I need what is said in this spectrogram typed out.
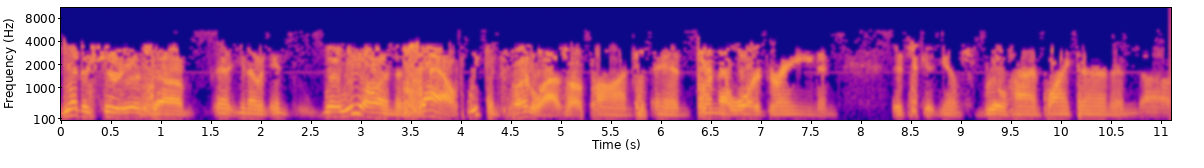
Yeah, there sure is. Um, uh, you know, in, where we are in the south, we can fertilize our ponds and turn that water green, and it's you know it's real high in plankton, and uh,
